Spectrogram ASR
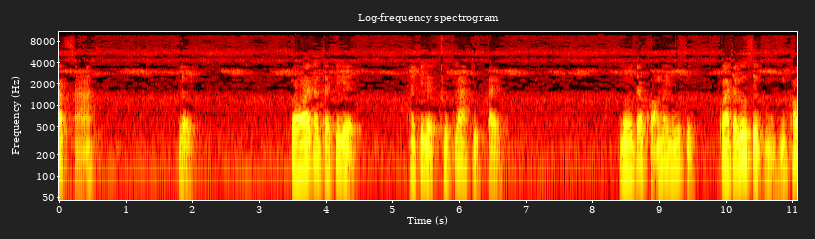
รักษาเลยปล่อยตั้งแต่กิเลสให้กิเลสถูกลากจุดไป โดยเจ้าของไม่รู้สึก กว่าจะรู้สึกเขา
